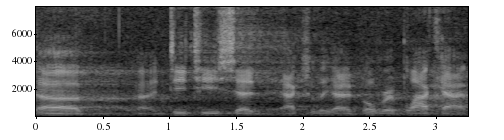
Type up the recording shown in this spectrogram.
uh, uh DT said actually uh, over at Black Hat,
